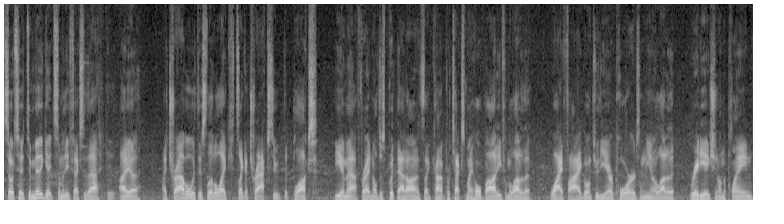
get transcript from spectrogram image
so to, to mitigate some of the effects of that, I, uh, I travel with this little, like, it's like a tracksuit that blocks EMF, right? And I'll just put that on. It's like kind of protects my whole body from a lot of the Wi-Fi going through the airport and you know a lot of the radiation on the plane.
